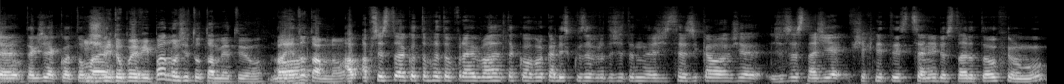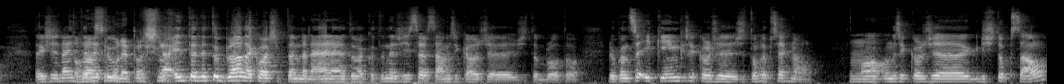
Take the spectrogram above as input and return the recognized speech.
takže, no. takže jako Tohle... tohle... mi to úplně vypadlo, že to tam je, jo. No, No, ale je to tam, no. A, a přesto jako tohle to právě byla taková velká diskuze, protože ten režisér říkal, že, že se snaží všechny ty scény dostat do toho filmu, takže na internetu, neprošlo. na internetu byla taková šeptanda, ne, ne, to jako ten režisér sám říkal, že, že to bylo to. Dokonce i King řekl, že, že tohle přehnal. Hmm. On, on řekl, že když to psal,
